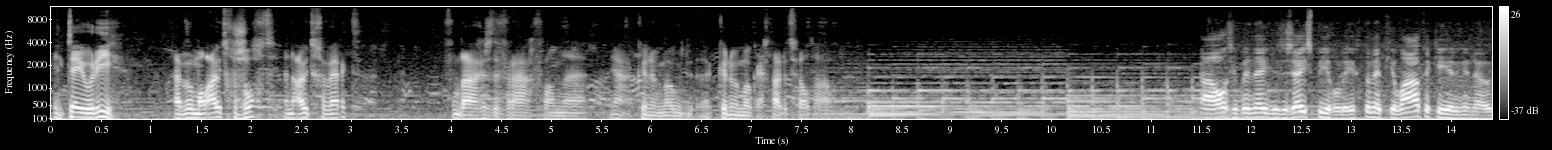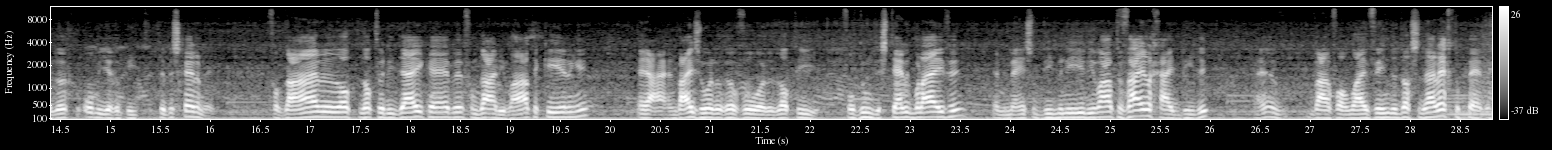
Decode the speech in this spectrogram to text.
In theorie hebben we hem al uitgezocht en uitgewerkt. Vandaag is de vraag van, ja, kunnen, we hem ook, kunnen we hem ook echt uit het veld halen? Ja, als je beneden de zeespiegel ligt, dan heb je waterkeringen nodig om je gebied te beschermen. Vandaar dat, dat we die dijken hebben, vandaar die waterkeringen. En, ja, en wij zorgen ervoor dat die voldoende sterk blijven en de mensen op die manier die waterveiligheid bieden, hè, waarvan wij vinden dat ze daar recht op hebben.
